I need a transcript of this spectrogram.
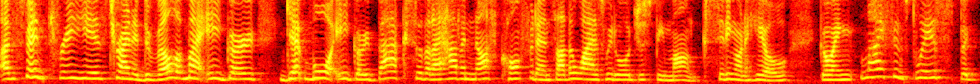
I've spent three years trying to develop my ego, get more ego back so that I have enough confidence. Otherwise, we'd all just be monks sitting on a hill going, life is bliss. But,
